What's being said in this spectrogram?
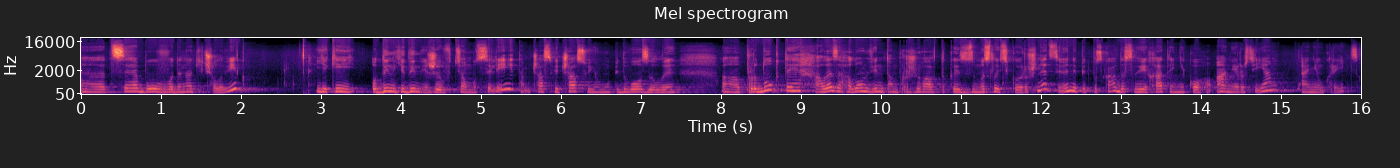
е, це був одинокий чоловік, який один єдиний жив в цьому селі. Там час від часу йому підвозили е, продукти, але загалом він там проживав такий з мисливською рушницею і не підпускав до своєї хати нікого, ані росіян, ані українців.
